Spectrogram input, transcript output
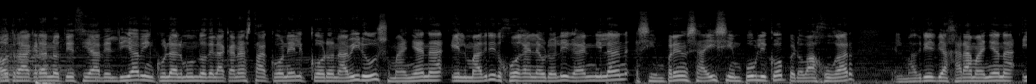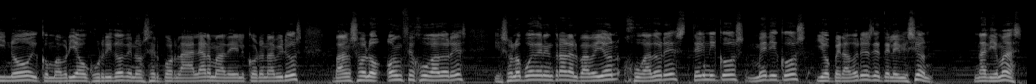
Otra gran noticia del día vincula el mundo de la canasta con el coronavirus. Mañana el Madrid juega en la Euroliga en Milán, sin prensa y sin público, pero va a jugar. El Madrid viajará mañana y no, y como habría ocurrido de no ser por la alarma del coronavirus, van solo 11 jugadores y solo pueden entrar al pabellón jugadores, técnicos, médicos y operadores de televisión. Nadie más,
